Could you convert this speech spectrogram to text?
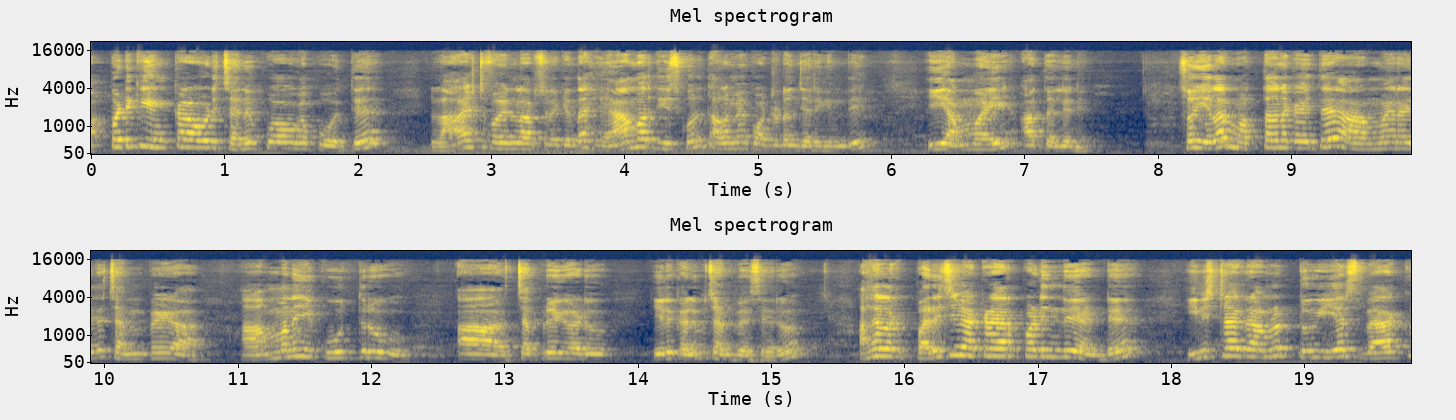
అప్పటికి ఇంకా ఆవిడ చనిపోకపోతే లాస్ట్ ఫైనల్ ఆప్షన్ కింద హ్యామర్ తీసుకొని తల మీద కొట్టడం జరిగింది ఈ అమ్మాయి ఆ తల్లిని. సో ఇలా మొత్తానికైతే ఆ అమ్మాయిని అయితే చంపే ఆ అమ్మని ఈ కూతురు ఆ చప్రిగాడు వీళ్ళు కలిపి చంపేశారు. అసలు పరిచయం ఎక్కడ ఏర్పడింది అంటే ఇన్స్టాగ్రామ్లో టూ ఇయర్స్ బ్యాక్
